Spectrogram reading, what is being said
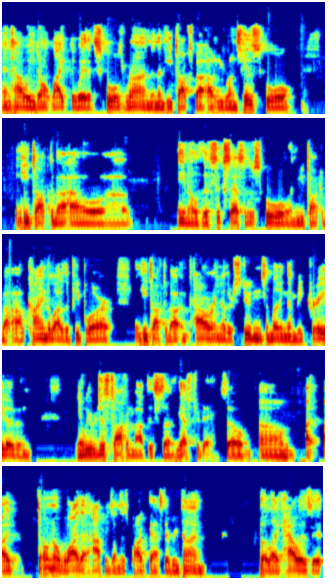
and how we don't like the way that schools run. And then he talks about how he runs his school, and he talked about how uh, you know the success of the school, and you talked about how kind a lot of the people are, and he talked about empowering other students and letting them be creative. And you know, we were just talking about this uh, yesterday. So um, I, I don't know why that happens on this podcast every time. But like, how is it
